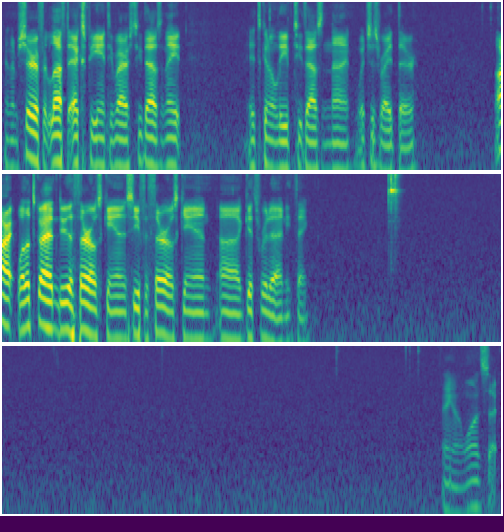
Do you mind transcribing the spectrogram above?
And I'm sure if it left XP Antivirus 2008, it's going to leave 2009, which is right there. Alright, well let's go ahead and do the thorough scan and see if the thorough scan uh, gets rid of anything. One sec.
